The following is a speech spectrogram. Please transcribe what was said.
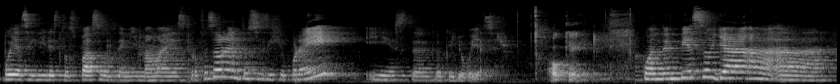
voy a seguir estos pasos de mi mamá es profesora, entonces dije por ahí y esto es lo que yo voy a hacer. Ok. Cuando empiezo ya a a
